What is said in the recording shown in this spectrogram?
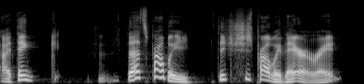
i think that's probably she's probably there right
